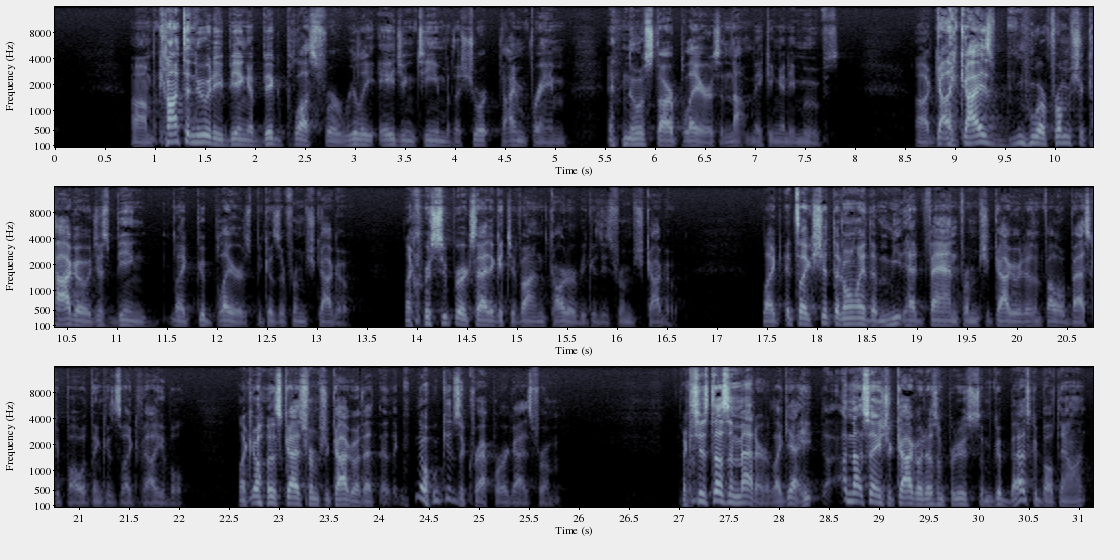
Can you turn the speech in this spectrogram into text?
Um, continuity being a big plus for a really aging team with a short time frame and no star players and not making any moves. Uh, guys who are from Chicago just being like good players because they're from Chicago. Like we're super excited to get Jevon Carter because he's from Chicago. Like it's like shit that only the meathead fan from Chicago who doesn't follow basketball would think is like valuable. Like, oh, this guy's from Chicago. That, like, no, who gives a crap where a guy's from? Like, it just doesn't matter. Like, yeah, he, I'm not saying Chicago doesn't produce some good basketball talent,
